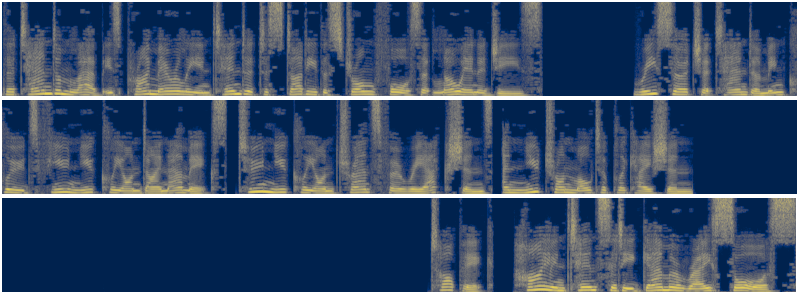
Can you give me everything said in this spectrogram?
The Tandem Lab is primarily intended to study the strong force at low energies. Research at Tandem includes few nucleon dynamics, two nucleon transfer reactions, and neutron multiplication. High-intensity gamma-ray source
